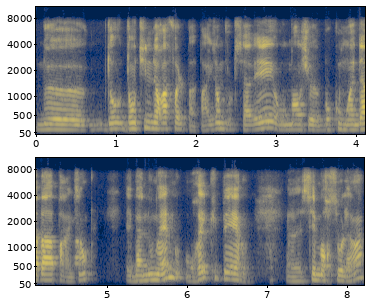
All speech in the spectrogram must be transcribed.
dont, il ne raffole pas. Par exemple, vous le savez, on mange beaucoup moins d'abats, par exemple. Et eh ben nous-mêmes, on récupère euh, ces morceaux-là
